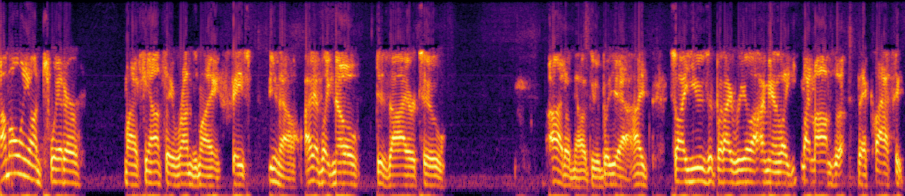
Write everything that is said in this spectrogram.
I'm only on Twitter. My fiance runs my face. You know, I have like no desire to. I don't know, dude, but yeah, I so I use it, but I realize. I mean, like my mom's a, that classic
